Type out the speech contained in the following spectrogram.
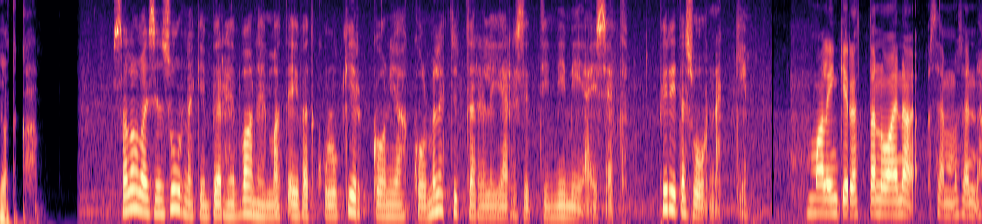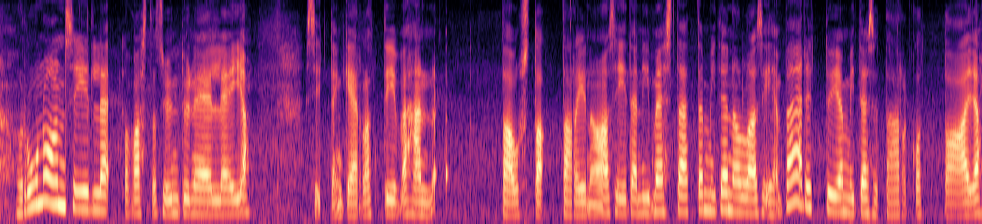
jatkaa. Salolaisen Suurnäkin perheen vanhemmat eivät kuulu kirkkoon ja kolmelle tyttärelle järjestettiin nimiäiset. Pirita Suurnäkki. Mä olin kirjoittanut aina semmoisen runon sille vastasyntyneelle ja sitten kerrottiin vähän taustatarinaa siitä nimestä, että miten ollaan siihen päädytty ja mitä se tarkoittaa. Ja,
